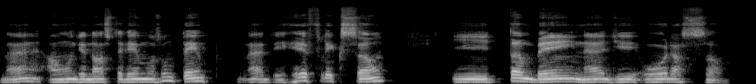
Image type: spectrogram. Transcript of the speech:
né, onde nós teremos um tempo né, de reflexão e também né, de oração.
